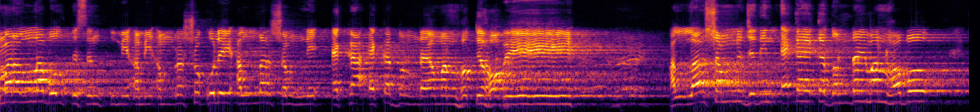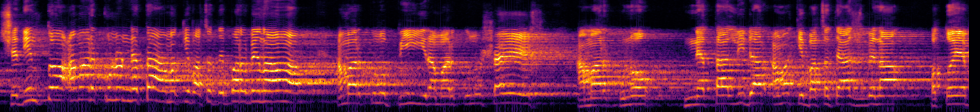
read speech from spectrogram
আমার আল্লাহ বলতেছেন, তুমি, আমি, আমরা সকলে আল্লাহর সামনে একা একা দণ্ডায়মান হতে হবে। আল্লাহর সামনে যেদিন একা একা দণ্ডায়মান হব, সেদিন তো আমার কোনো নেতা আমাকে বাঁচাতে পারবে না। আমার কোনো পীর, আমার কোনো শেখ আমার কোনো নেতা লিডার আমাকে বাঁচাতে আসবে না। অতএব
